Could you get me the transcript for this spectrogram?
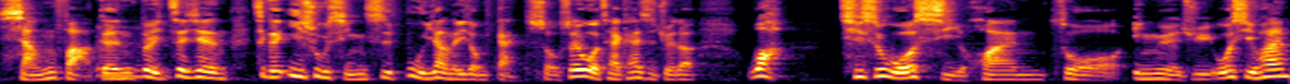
想法，跟对这件这个艺术形式不一样的一种感受，所以我才开始觉得，哇，其实我喜欢做音乐剧，我喜欢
